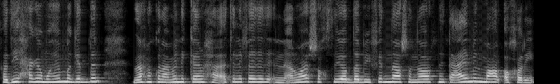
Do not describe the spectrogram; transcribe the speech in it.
فدي حاجة مهمة جدا زي إحنا كنا عاملين نتكلم الحلقات اللي فاتت إن أنواع الشخصيات ده بيفيدنا عشان نعرف نتعامل مع الآخرين.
